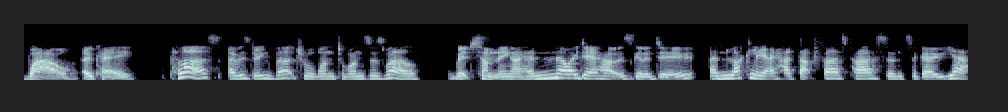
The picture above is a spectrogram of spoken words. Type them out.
wow, okay. Plus, I was doing virtual one to ones as well, which something I had no idea how it was going to do. And luckily, I had that first person to go, yeah,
